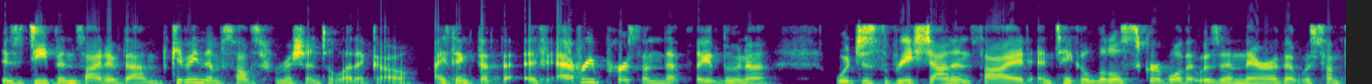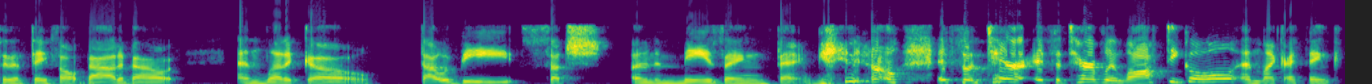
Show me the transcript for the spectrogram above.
is deep inside of them, giving themselves permission to let it go. I think that the, if every person that played Luna would just reach down inside and take a little scribble that was in there that was something that they felt bad about and let it go, that would be such an amazing thing. You know, it's a ter- it's a terribly lofty goal, and like I think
